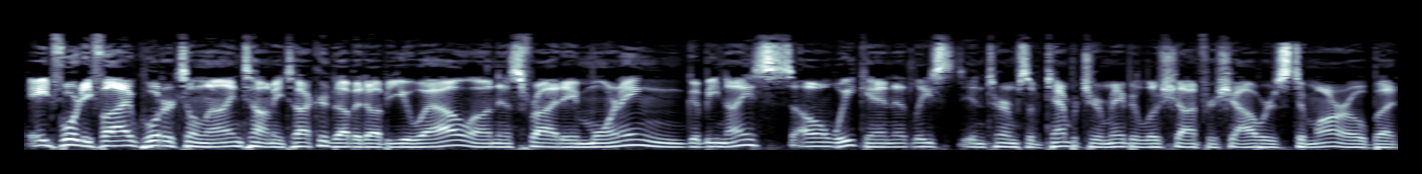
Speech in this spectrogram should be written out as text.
845, quarter till 9, Tommy Tucker, WWL, on this Friday morning. Could be nice all weekend, at least in terms of temperature. Maybe a little shot for showers tomorrow, but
